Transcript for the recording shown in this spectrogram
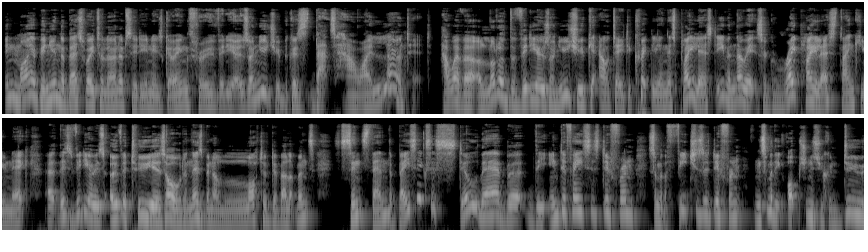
In my opinion, the best way to learn Obsidian is going through videos on YouTube because that's how I learnt it. However, a lot of the videos on YouTube get outdated quickly in this playlist, even though it's a great playlist, thank you Nick. Uh, this video is over two years old and there's been a lot of developments since then. The basics are still there, but the interface is different, some of the features are different, and some of the options you can do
